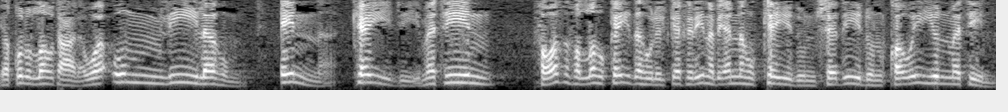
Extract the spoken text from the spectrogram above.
يقول الله تعالى وأملي لهم. إن كيدي متين فوصف الله كيده للكافرين بأنه كيد شديد قوي متين.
